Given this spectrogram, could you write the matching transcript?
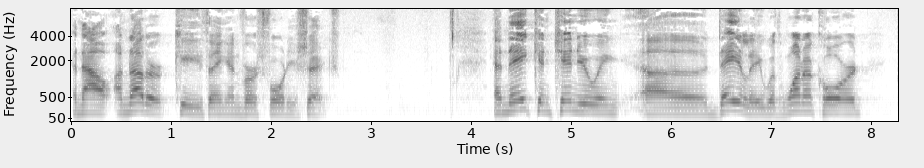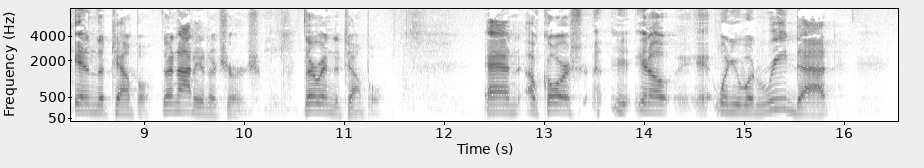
And now, another key thing in verse 46 and they continuing uh, daily with one accord in the temple. They're not in a church, they're in the temple. And of course, you know, when you would read that,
